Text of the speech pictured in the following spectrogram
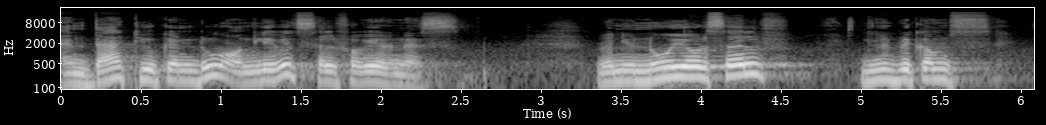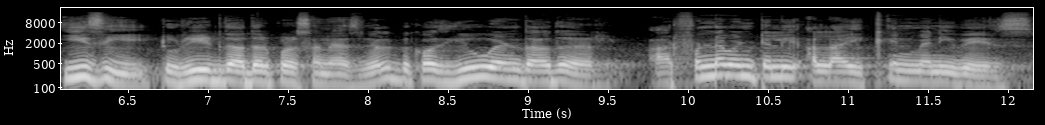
and that you can do only with self awareness. When you know yourself, then it becomes easy to read the other person as well because you and the other are fundamentally alike in many ways.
